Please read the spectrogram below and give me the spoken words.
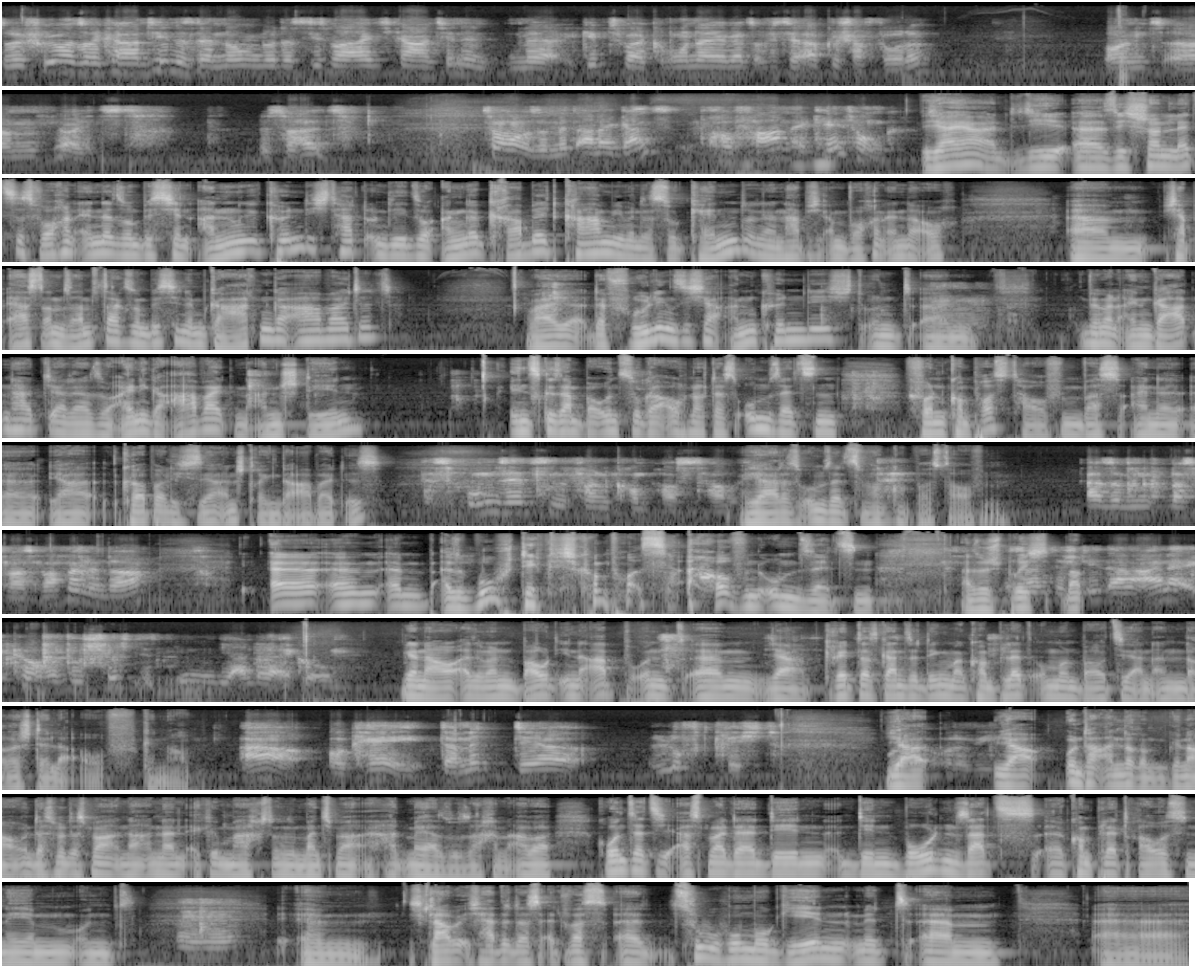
so wie früher unsere Quarantänesendung, nur dass diesmal eigentlich Quarantäne mehr gibt, weil Corona ja ganz offiziell abgeschafft wurde. Und ähm, ja, jetzt bist du halt zu Hause mit einer ganz profanen Erkältung. Ja, ja, die äh, sich schon letztes Wochenende so ein bisschen angekündigt hat und die so angekrabbelt kam, wie man das so kennt. Und dann habe ich am Wochenende auch, ähm, ich habe erst am Samstag so ein bisschen im Garten gearbeitet, weil ja der Frühling sich ja ankündigt und ähm, wenn man einen Garten hat, ja da so einige Arbeiten anstehen. Insgesamt bei uns sogar auch noch das Umsetzen von Komposthaufen, was eine äh, ja körperlich sehr anstrengende Arbeit ist. Das Umsetzen von Komposthaufen. Ja, das Umsetzen von Komposthaufen. Also, was, was macht man denn da? Äh, ähm, ähm, also buchstäblich Komposthaufen umsetzen. Also Das sprich, heißt, der ma- steht an einer Ecke und du schichtest ihn in die andere Ecke um. genau, also man baut ihn ab und ähm, ja, gräbt das ganze Ding mal komplett um und baut sie an anderer Stelle auf. Genau. Ah, okay. Damit der Luft kriegt. Ja, Oder- oder wie? ja, unter anderem, genau. Und dass man das mal an einer anderen Ecke macht. Und manchmal hat man ja so Sachen. Aber grundsätzlich erstmal der, den, den Bodensatz äh, komplett rausnehmen. Und Mhm. ähm, ich glaube, ich hatte das etwas äh, zu homogen mit ähm, äh,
